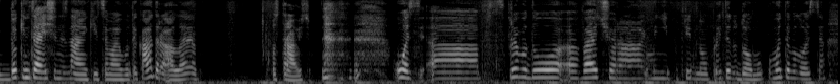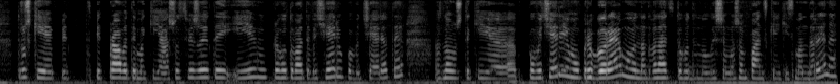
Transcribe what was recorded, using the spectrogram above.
До кінця я ще не знаю, який це має бути кадр, але постараюсь. Ось е, з приводу е, вечора мені потрібно прийти додому, помити волосся, трошки під, підправити макіяж, освіжити і приготувати вечерю, повечеряти. Знову ж таки, е, повечеряємо, приберемо на 12 годину лишимо шампанське, якісь мандарини,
